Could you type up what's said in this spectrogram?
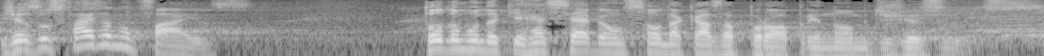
Jesus faz ou não faz? Todo mundo aqui recebe a unção da casa própria em nome de Jesus.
